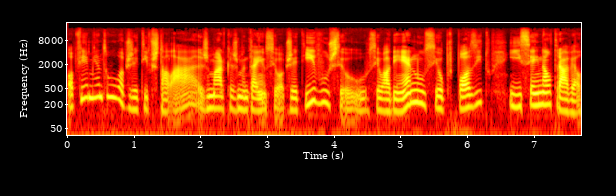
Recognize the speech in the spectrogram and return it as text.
obviamente, o objetivo está lá, as marcas mantêm o seu objetivo, o seu, o seu ADN, o seu propósito, e isso é inalterável.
